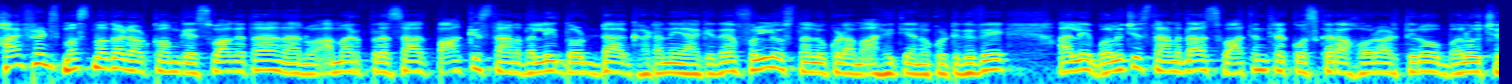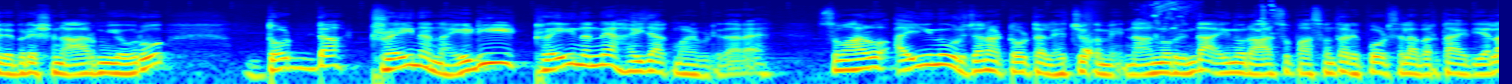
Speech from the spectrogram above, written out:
ಹಾಯ್ ಫ್ರೆಂಡ್ಸ್ ಮಸ್ತ್ ಮಗ ಡಾಟ್ ಕಾಮ್ಗೆ ಸ್ವಾಗತ. ನಾನು ಅಮರ್ ಪ್ರಸಾದ್. ಪಾಕಿಸ್ತಾನದಲ್ಲಿ ದೊಡ್ಡ ಘಟನೆಯಾಗಿದೆ. ಫುಲ್ ನ್ಯೂಸ್ನಲ್ಲೂ ಕೂಡ ಮಾಹಿತಿಯನ್ನು ಕೊಟ್ಟಿದ್ದೀವಿ. ಅಲ್ಲಿ ಬಲೂಚಿಸ್ತಾನದ ಸ್ವಾತಂತ್ರ್ಯಕ್ಕೋಸ್ಕರ ಹೋರಾಡ್ತಿರೋ ಬಲೂಚ್ ಲಿಬರೇಷನ್ ಆರ್ಮಿಯವರು ದೊಡ್ಡ ಟ್ರೈನನ್ನು ಇಡೀ ಟ್ರೈನನ್ನೇ ಹೈಜಾಕ್ ಮಾಡಿಬಿಟ್ಟಿದ್ದಾರೆ. ಸುಮಾರು ಐನೂರು ಜನ ಟೋಟಲ್ ಹೆಚ್ಚು ಕಮ್ಮಿ. ನಾನ್ನೂರಿಂದ ಐನೂರು ಆಸುಪಾಸು ಅಂತ ರಿಪೋರ್ಟ್ಸ್ ಎಲ್ಲ ಬರ್ತಾ ಇದೆಯಲ್ಲ.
